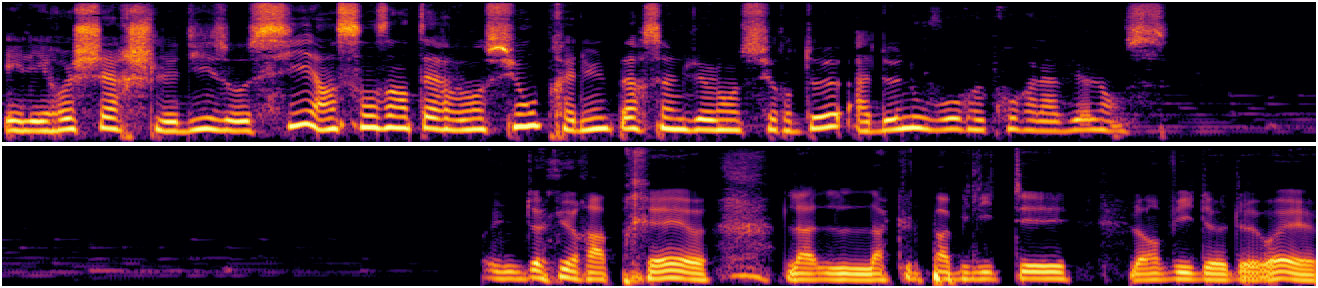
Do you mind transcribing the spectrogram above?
Et les recherches le disent aussi, hein, sans intervention, près d'une personne violente sur deux a de nouveau recours à la violence. Une demi-heure après, euh, la, culpabilité, l'envie de, ouais,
